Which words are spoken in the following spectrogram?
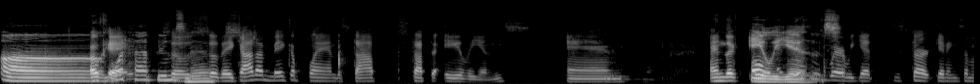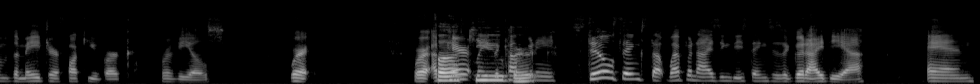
Um, Okay, What happens so next? so they gotta make a plan to stop stop the aliens and and the oh, and this Aliens. is where we get to start getting some of the major fuck you Burke reveals where where Fuck apparently you, the Burke. company still thinks that weaponizing these things is a good idea and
